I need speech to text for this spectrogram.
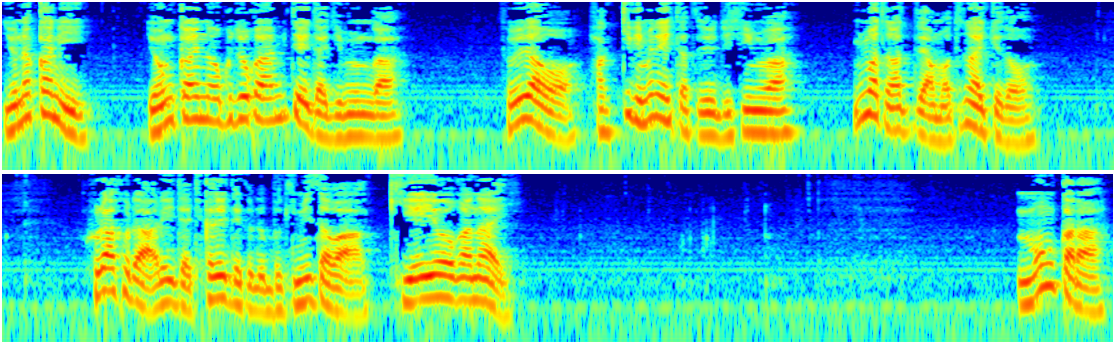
夜中に4階の屋上から見ていた自分が、それらをはっきり目にしたという自信は、今となっては持てないけど、ふらふら歩いて近づいてくる不気味さは消えようがない。門から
